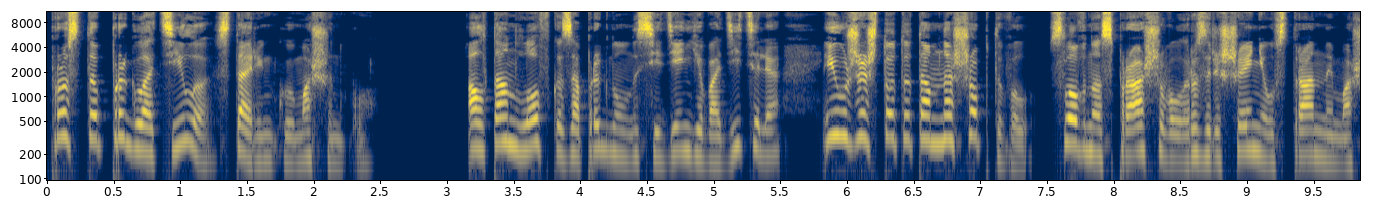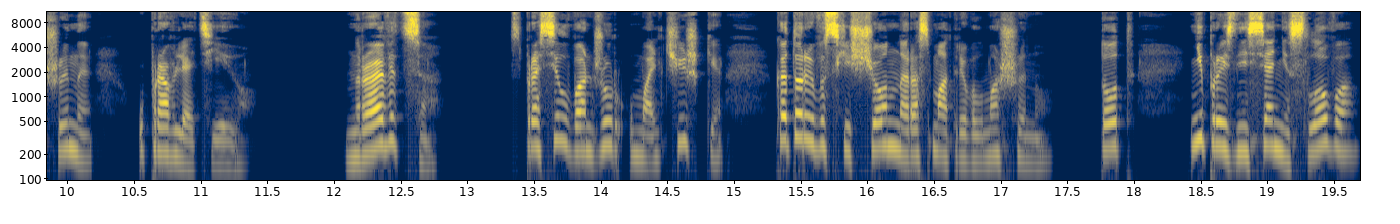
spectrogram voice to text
просто проглотила старенькую машинку. Алтан ловко запрыгнул на сиденье водителя и уже что-то там нашептывал, словно спрашивал разрешение у странной машины управлять ею. «Нравится?» — спросил Ванжур у мальчишки, который восхищенно рассматривал машину. Тот, не произнеся ни слова,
